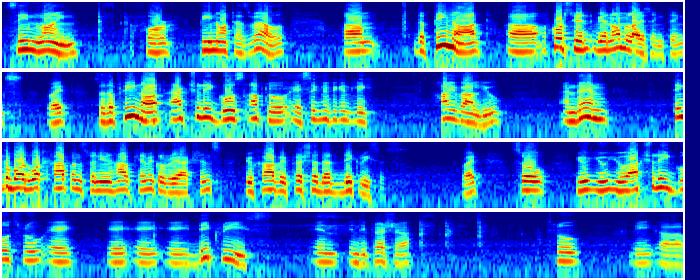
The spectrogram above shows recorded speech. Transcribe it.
same line for P naught as well um, the P naught uh, of course we are, we are normalizing things right. So the P naught actually goes up to a significantly high value and then think about what happens when you have chemical reactions you have a pressure that decreases right. So you, you, you actually go through a, a, a, a decrease in, in the pressure through the uh,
